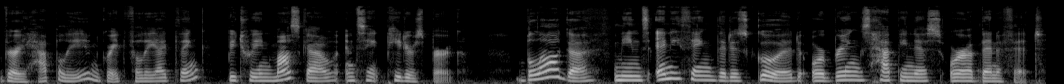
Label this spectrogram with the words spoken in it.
very happily and gratefully, I think, between Moscow and St. Petersburg. Blaga means anything that is good or brings happiness or a benefit.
